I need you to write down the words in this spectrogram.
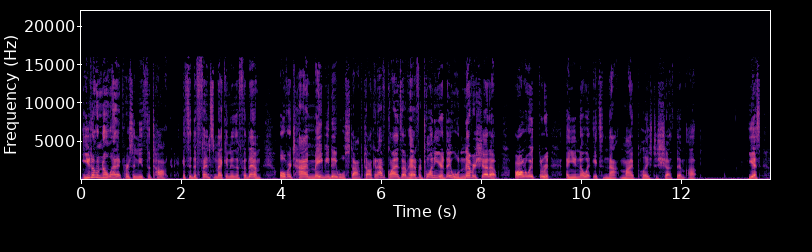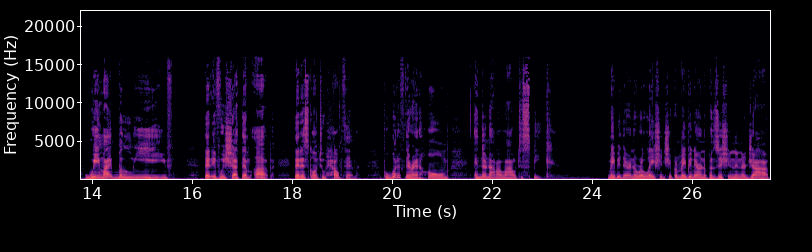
You don't know why that person needs to talk. It's a defense mechanism for them. Over time, maybe they will stop talking. I have clients I've had for 20 years, they will never shut up all the way through it. And you know what? It's not my place to shut them up. Yes, we might believe that if we shut them up, that it's going to help them. But what if they're at home and they're not allowed to speak? Maybe they're in a relationship or maybe they're in a position in their job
